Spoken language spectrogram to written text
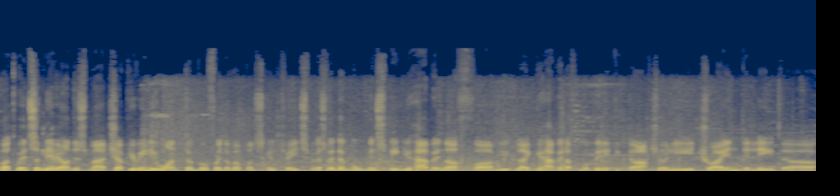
But with Sumire on this matchup, you really want to go for the weapon skill trades because with the movement speed, you have enough um you, like you have enough mobility to actually try and delay the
